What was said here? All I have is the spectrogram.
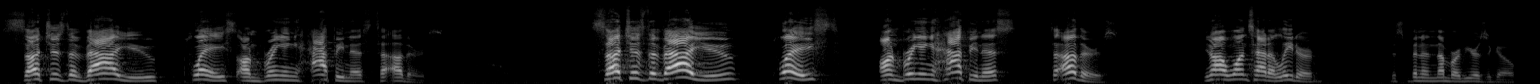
Such is the value placed on bringing happiness to others. Such is the value placed on bringing happiness to others. You know, I once had a leader, this has been a number of years ago,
